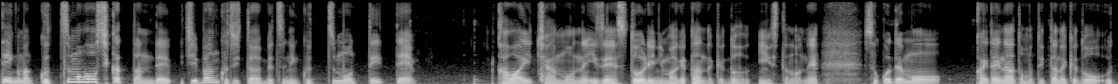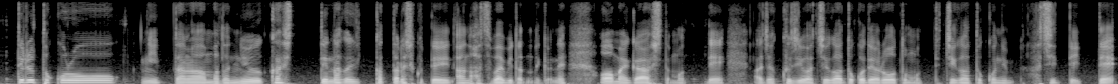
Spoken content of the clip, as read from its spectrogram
定、まあグッズも欲しかったんで、一番くじとは別にグッズも売っていて、可愛いちゃんもね、以前ストーリーに曲げたんだけど、インスタのね、そこでも買いたいなと思って行ったんだけど、売ってるところに行ったら、まだ入荷して、なかったらしくて、あの発売日だったんだけどね、Oh my gosh と思って、あ、じゃあ9時は違うとこでやろうと思って違うとこに走って行って、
